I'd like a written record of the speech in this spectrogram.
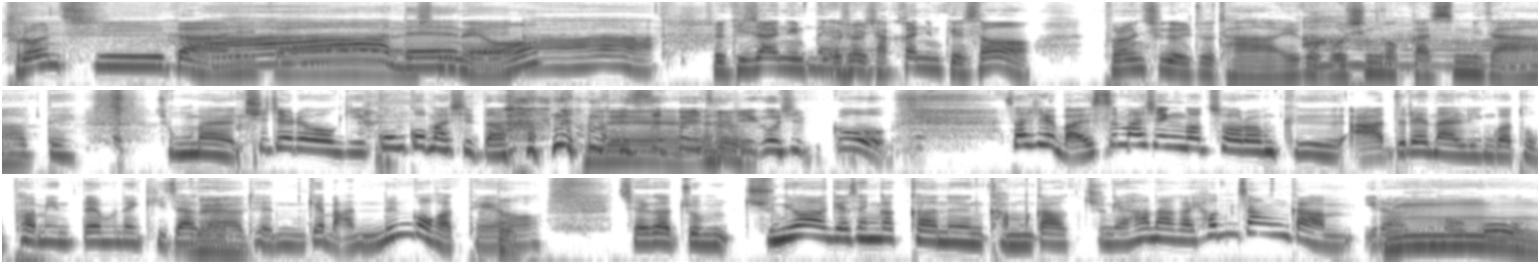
브런치가 아닐까 아. 싶네요. 아, 저희 기자님, 네. 저희 작가님께서 브런치 글도 다 읽어보신 것 같습니다. 아, 네. 정말 취재력이 꼼꼼하시다는 네. 말씀을 드리고 싶고 사실 말씀하신 것처럼 그 아드레날린과 도파민 때문에 기자가 네. 된게 맞는 것 같아요. 제가 좀 중요하게 생각하는 감각 중에 하나가 현장감이라는 음, 거고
